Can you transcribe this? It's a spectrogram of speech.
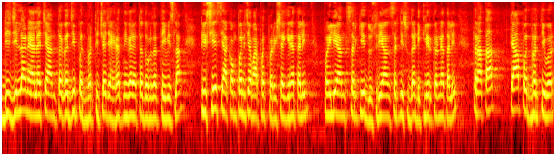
डि जिल्हा न्यायालयाच्या अंतर्गत जी पदभरतीच्या जाहिरात निघाल्या होत्या दोन हजार तेवीसला टी सी एस या कंपनीच्या मार्फत परीक्षा घेण्यात आली. पहिली आन्सर की दुसरी आन्सर की सुद्धा डिक्लेअर करण्यात आली. तर आता त्या पदभरतीवर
